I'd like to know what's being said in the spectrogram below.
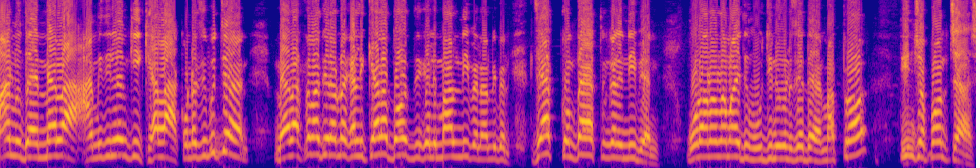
মানু দেয় মেলা। আমি দিলাম কি খেলা? কোনটা বুঝছেন? মেলা খেলা দিলাম না খালি খেলা, দশ দিন খালি মাল নিবেন, আর নিবেন। যেত কোন তাই এত খালি নিবেন। ওড়ানো নামাই দিব, উজিনি করে দেন মাত্র তিনশো পঞ্চাশ।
